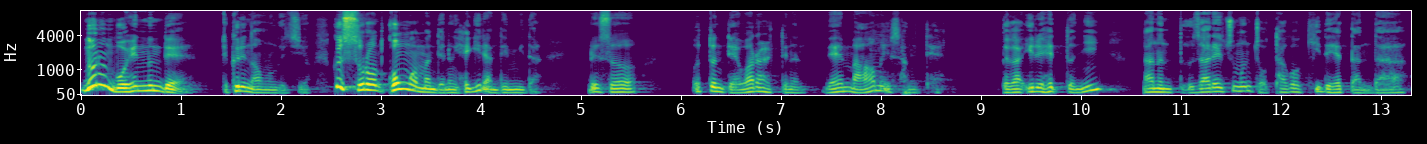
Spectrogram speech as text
너는 뭐 했는데? 그래 나오는 거지요. 그 서로 공감만 되는 해결이 안 됩니다. 그래서 어떤 대화를 할 때는 내 마음의 상태, 내가 이래 했더니 나는 더 잘해주면 좋다고 기대했단다.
